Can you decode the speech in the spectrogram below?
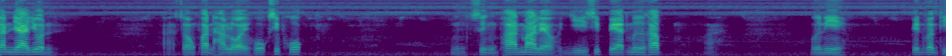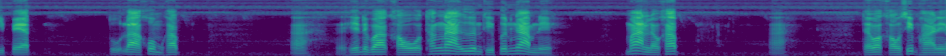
กันยายนอ่า2566 ซึ่งผ่านมาแล้ว 28 มือครับ มือนี้เป็นวันที่ 8 ตุลาคมครับอ่าเห็นได้ว่าเขาทั้งหน้าอื่นที่เพิ่นงามนี่ม่านแล้วครับอ่าแต่ว่าเขาสิบหานี่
